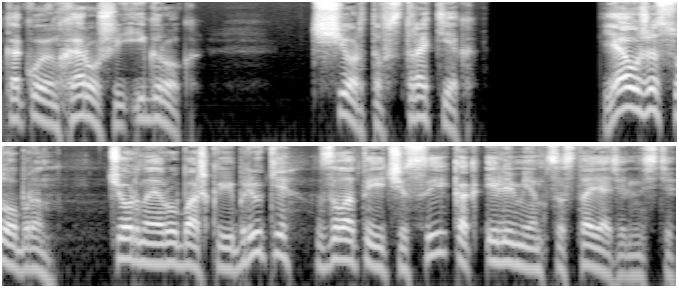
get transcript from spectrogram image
какой он хороший игрок. Чертов стратег. Я уже собран. Черная рубашка и брюки, золотые часы, как элемент состоятельности.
